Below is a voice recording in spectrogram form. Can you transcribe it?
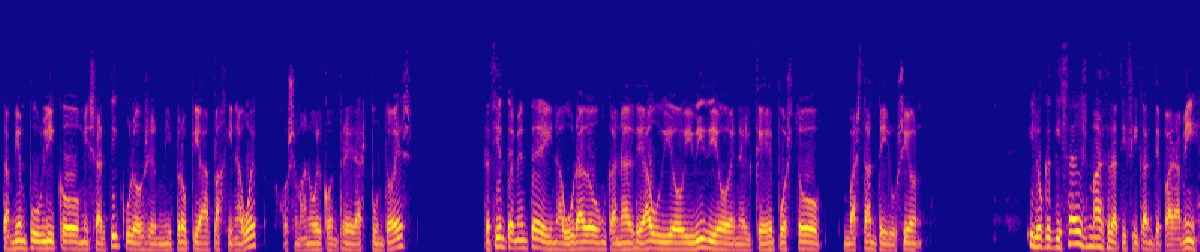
también publico mis artículos en mi propia página web, josemanuelcontreras.es. Recientemente he inaugurado un canal de audio y vídeo en el que he puesto bastante ilusión. Y lo que quizá es más gratificante para mí,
